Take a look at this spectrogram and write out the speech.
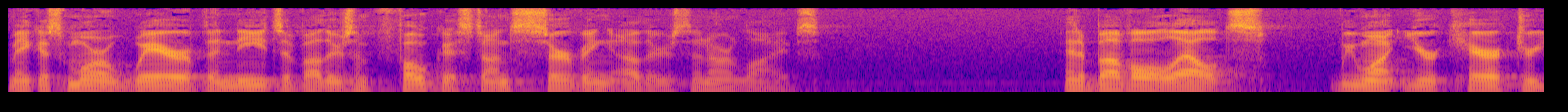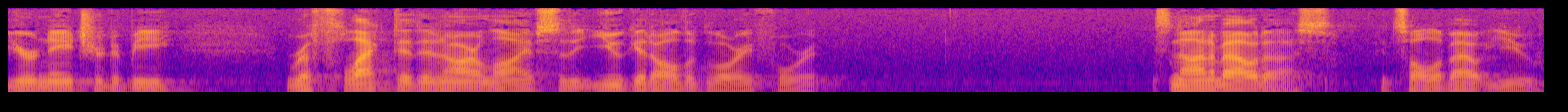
make us more aware of the needs of others and focused on serving others in our lives. And above all else, we want your character, your nature to be reflected in our lives so that you get all the glory for it. It's not about us, it's all about you.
